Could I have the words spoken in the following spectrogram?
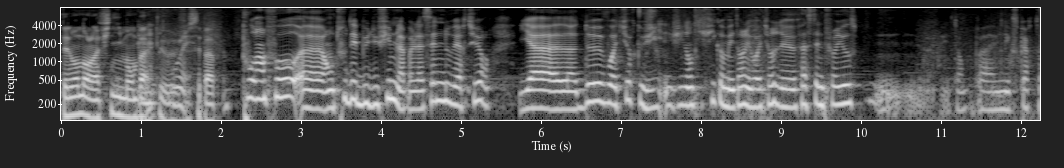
tellement dans l'infiniment bas que Ouais. je sais pas. Pour info, euh, en tout début du film, la, la scène d'ouverture, il y a deux voitures que j'i- j'identifie comme étant les voitures de Fast and Furious, mm, étant pas une experte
